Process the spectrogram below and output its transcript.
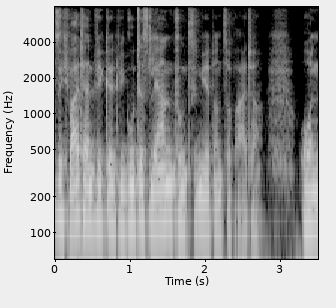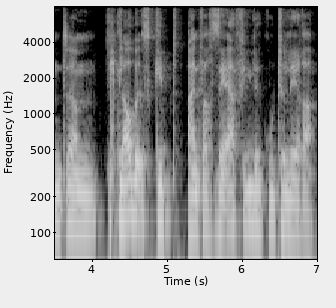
sich weiterentwickelt, wie gutes Lernen funktioniert und so weiter. Und ähm, ich glaube, es gibt einfach sehr viele gute Lehrer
